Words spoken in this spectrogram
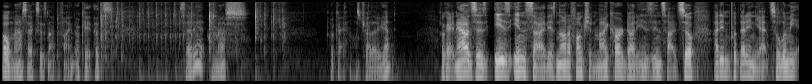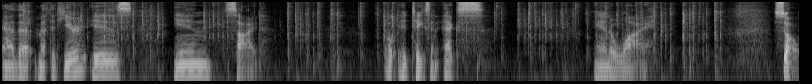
oh, mouse X is not defined. Okay, that's, is that it? Mouse, okay, let's try that again. Okay, now it says is inside is not a function. My card dot is inside. So I didn't put that in yet. So let me add that method here is inside. Oh, it takes an X and a Y. So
